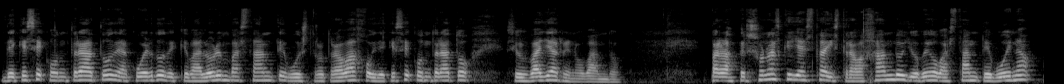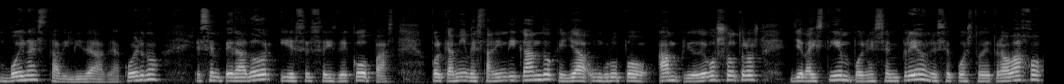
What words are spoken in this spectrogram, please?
de que ese contrato, de acuerdo, de que valoren bastante vuestro trabajo y de que ese contrato se os vaya renovando. Para las personas que ya estáis trabajando, yo veo bastante buena, buena estabilidad, ¿de acuerdo? Ese emperador y ese seis de copas, porque a mí me están indicando que ya un grupo amplio de vosotros lleváis tiempo en ese empleo, en ese puesto de trabajo,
